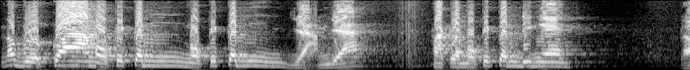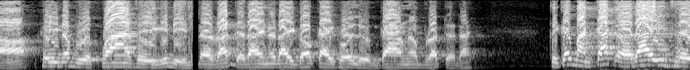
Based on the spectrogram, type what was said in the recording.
nó vượt qua một cái kênh, một cái kênh giảm giá, hoặc là một cái kênh đi ngang. Đó, khi nó vượt qua thì cái điểm rách ở đây, nó đây có cây khối lượng cao, nó rách ở đây. Thì các bạn cắt ở đây thì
